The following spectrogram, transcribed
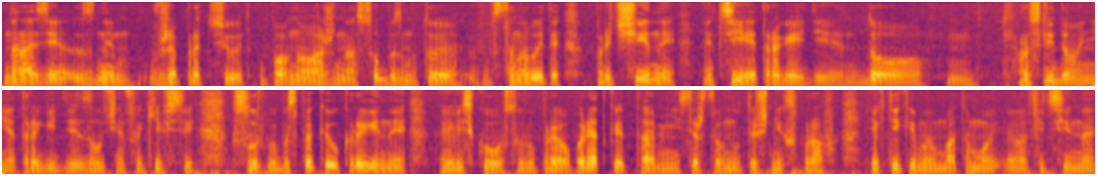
Наразі з ним вже працюють уповноважені особи з метою встановити причини цієї трагедії. До розслідування трагедії залучені фахівці Служби безпеки України, військової служби правопорядку та Міністерства внутрішніх справ. Як тільки ми матимемо офіційну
